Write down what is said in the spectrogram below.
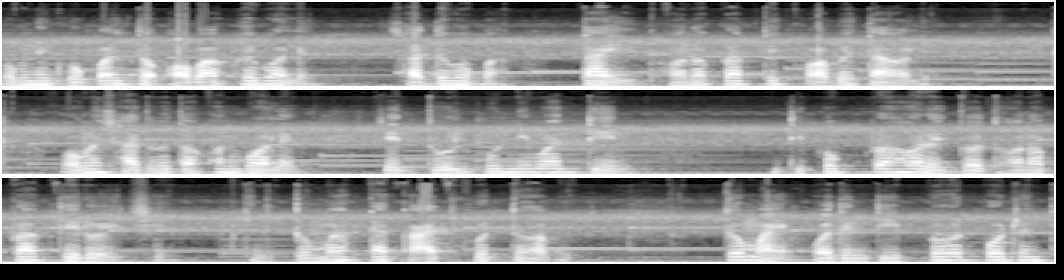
অমনি গোপাল তো অবাক হয়ে বলে, সাধু বাবা তাই ধনপ্রাপ্তি কবে তাহলে? অমনি সাধুবাবা তখন বলেন যে দোল পূর্ণিমার দিন দীপপ্রহরে তো ধনপ্রাপ্তি রয়েছে, কিন্তু তোমার একটা কাজ করতে হবে। তোমায় ওদিন দ্বীপ্রহর পর্যন্ত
